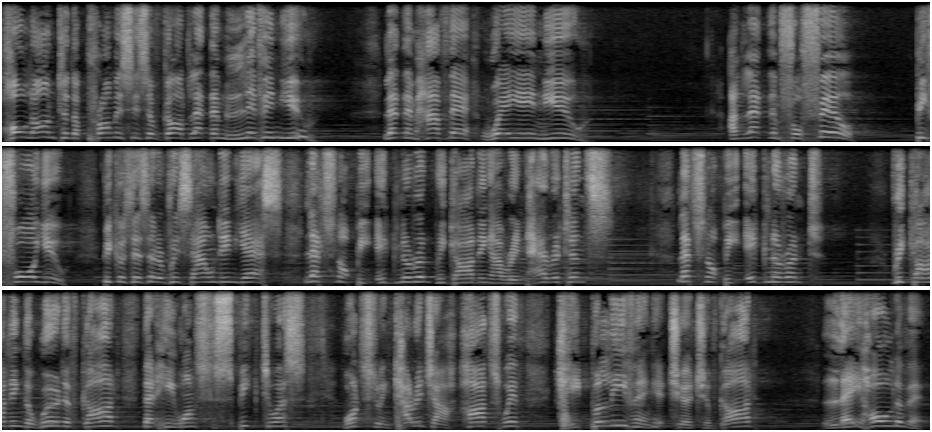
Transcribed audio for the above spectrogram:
Hold on to the promises of God. Let them live in you. Let them have their way in you. And let them fulfill before you because there's a resounding yes. Let's not be ignorant regarding our inheritance. Let's not be ignorant regarding the Word of God that He wants to speak to us wants to encourage our hearts with. Keep believing it, Church of God. Lay hold of it.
